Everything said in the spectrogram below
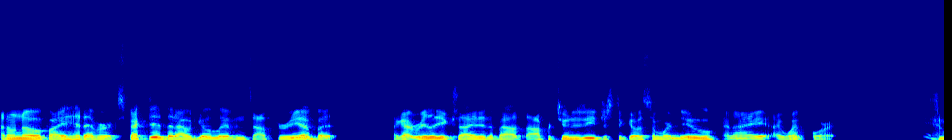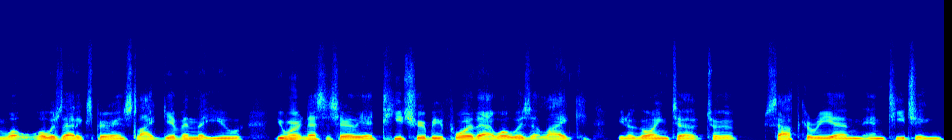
I don't know if I had ever expected that I would go live in South Korea, but I got really excited about the opportunity just to go somewhere new and I, I went for it. And what, what was that experience like? Given that you you weren't necessarily a teacher before that, what was it like? You know, going to to South Korea and, and teaching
